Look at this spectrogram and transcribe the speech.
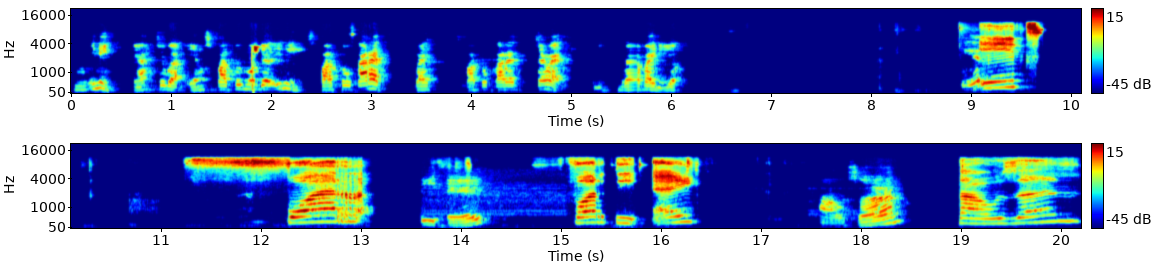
Hmm, Ini ya, coba yang sepatu model ini, sepatu karet, Baik, sepatu karet cewek. Berapa ini? Yuk. It's four 48 forty-eight thousand thousand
